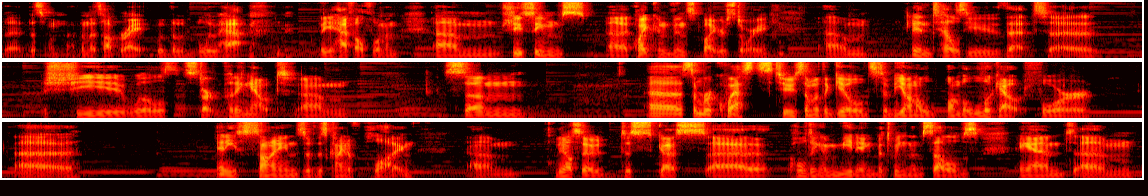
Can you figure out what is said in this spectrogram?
the- this one up in the top right with the blue hat. the half elf woman. Um, she seems uh, quite convinced by your story, um, and tells you that uh, she will start putting out um, some uh, some requests to some of the guilds to be on a, on the lookout for uh, any signs of this kind of plotting. Um, they also discuss uh, holding a meeting between themselves and um,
